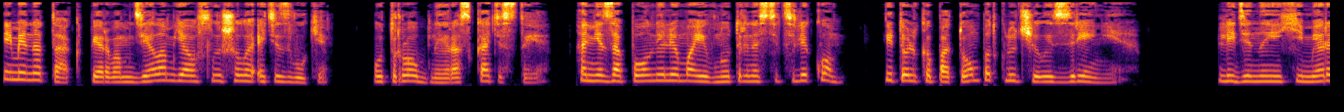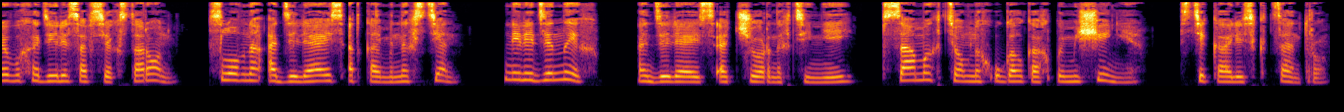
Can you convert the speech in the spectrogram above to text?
Именно так первым делом я услышала эти звуки. Утробные, раскатистые. Они заполнили мои внутренности целиком, и только потом подключилось зрение. Ледяные химеры выходили со всех сторон, словно отделяясь от каменных стен. Не ледяных, отделяясь от черных теней в самых темных уголках помещения, стекались к центру,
